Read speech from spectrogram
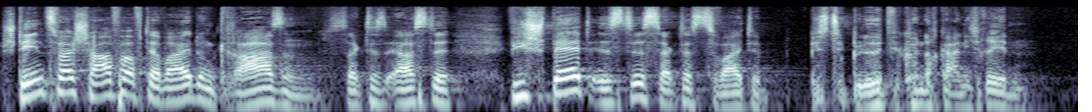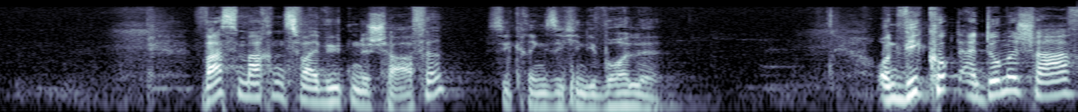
Stehen zwei Schafe auf der Weide und grasen, sagt das erste. Wie spät ist es, sagt das zweite. Bist du blöd, wir können doch gar nicht reden. Was machen zwei wütende Schafe? Sie kriegen sich in die Wolle. Und wie guckt ein dummes Schaf?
